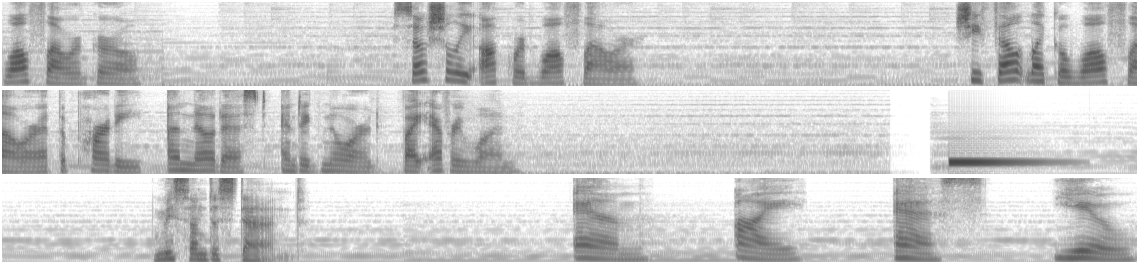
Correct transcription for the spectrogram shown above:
Wallflower girl. Socially awkward wallflower. She felt like a wallflower at the party, unnoticed and ignored by everyone. Misunderstand M I S U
